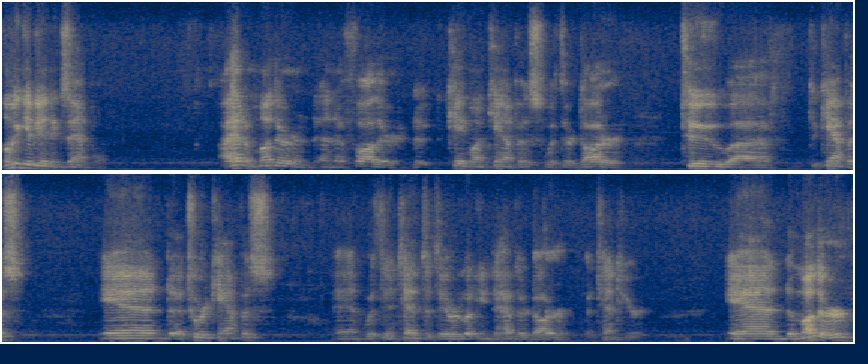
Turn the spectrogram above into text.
Let me give you an example. I had a mother and, and a father that came on campus with their daughter to, uh, to campus and uh, toured campus and with the intent that they were looking to have their daughter attend here. And the mother,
